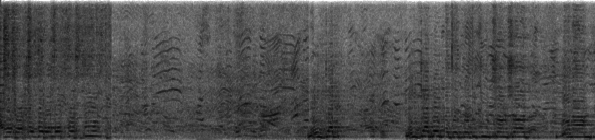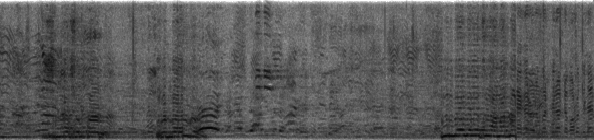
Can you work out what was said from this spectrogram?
আমি দর্শকদের অনুরোধ করছি। প্রতীকী সংসদ বনাম সিংহাসনপুর ফুটবল এগারো নম্বর ফিলারটা ভালো ফিলার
